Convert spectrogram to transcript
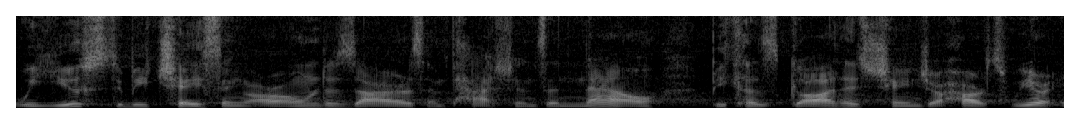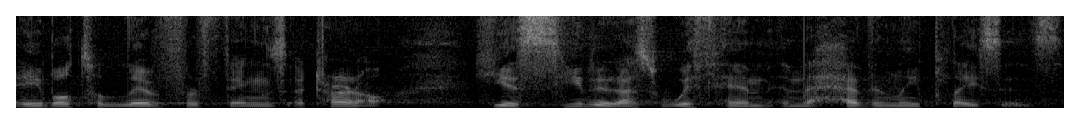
We used to be chasing our own desires and passions, and now, because God has changed our hearts, we are able to live for things eternal. He has seated us with Him in the heavenly places.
